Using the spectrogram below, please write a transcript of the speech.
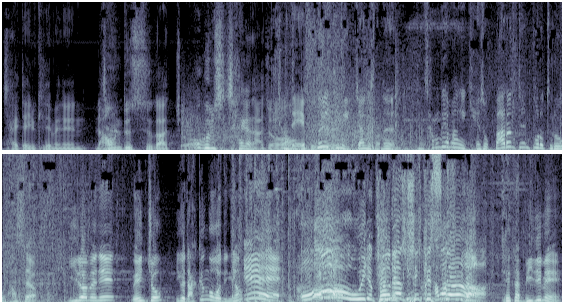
자 일단 이렇게 되면은 라운드 수가 조금씩 차이가 나죠. 자, 근데 FA 팀 입장에서는 지금 상대방이 계속 빠른 템포로 들어오고 봤어요. 이러면은 왼쪽 이거 낚은 거거든요. 예. 오, 오히려 징크스 징크스가. 제타 믿음의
